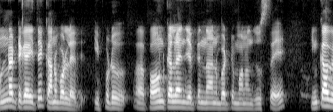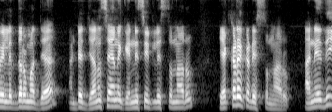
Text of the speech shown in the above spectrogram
ఉన్నట్టుగా అయితే కనబడలేదు. ఇప్పుడు పవన్ కళ్యాణ్ చెప్పిన దాన్ని బట్టి మనం చూస్తే ఇంకా వీళ్ళిద్దరి మధ్య అంటే జనసేనకి ఎన్ని సీట్లు ఇస్తున్నారు ఎక్కడెక్కడ ఇస్తున్నారు అనేది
